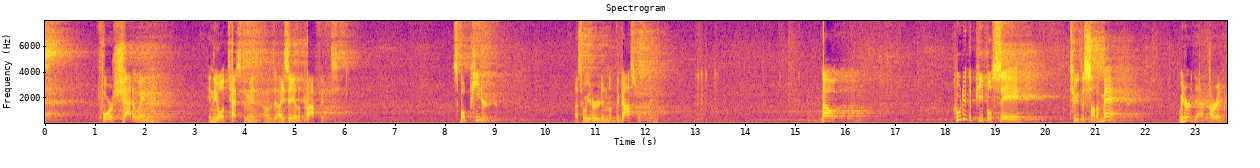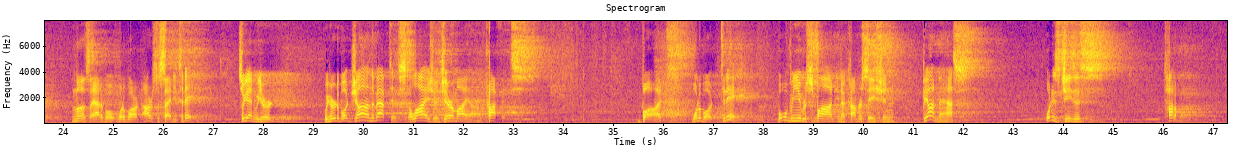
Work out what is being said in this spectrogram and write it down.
foreshadowing in the Old Testament of Isaiah the prophet? It's about Peter. That's what we heard in the gospel today. Now, who did the people say to the Son of Man? We heard that already. And let's add about what about our society today. So again, we heard we heard about John the Baptist, Elijah, Jeremiah, prophets. But what about today? What would we respond in a conversation beyond Mass? What is Jesus about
